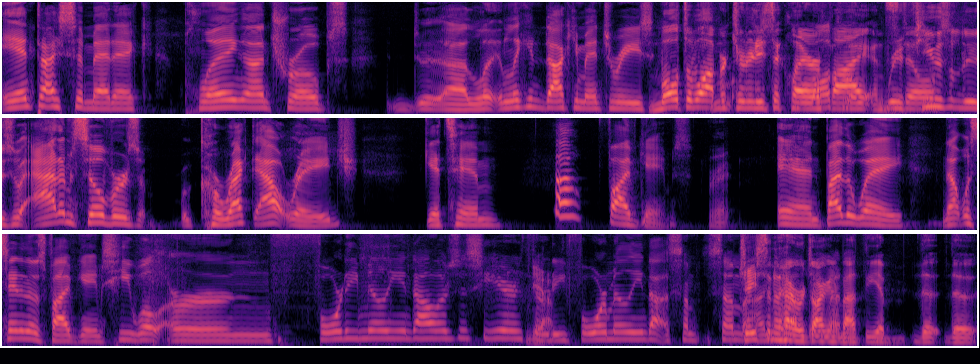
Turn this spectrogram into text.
anti-Semitic, playing on tropes, uh, linking to documentaries, Multiple opportunities to clarify and still refusal to do so. Adam Silver's correct outrage gets him oh five games. Right. And by the way, notwithstanding those five games, he will earn forty million dollars this year, Yeah. thirty-four million dollars. Some some. Jason and I were talking amount. about the the the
